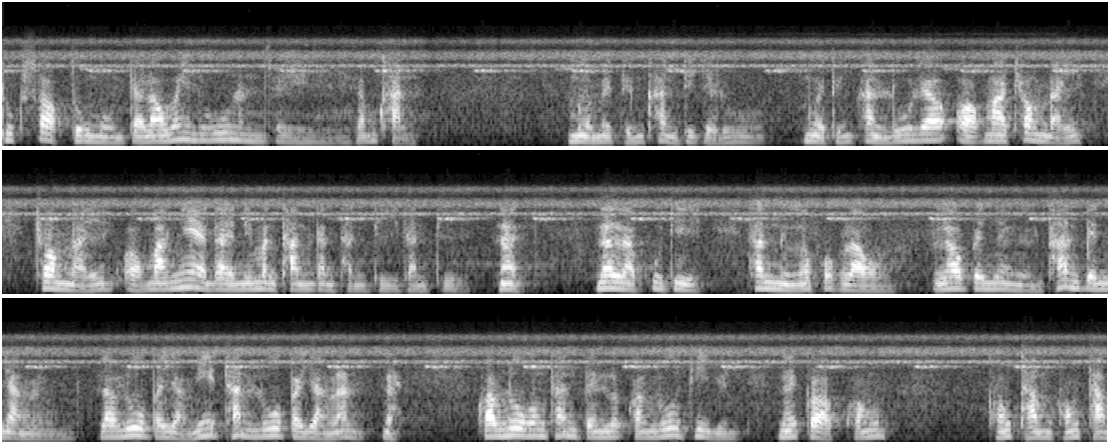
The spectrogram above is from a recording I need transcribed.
ทุกซอกทุกมุม แต่เราไม่รู้นั่นสิสำคัญ เมื่อไม่ถึงขั้นที่จะรู้ เมื่อถึงขั้นรู้แล้วออกมาช่องไหน ช่องไหนออกมาแง่ใดนี้มันทันกันทันทีทันที นั่น นั่นแหละผู้ที่ท่านเหนือพวกเรา เราเป็นอย่างหนึ่ง ท่านเป็นอย่างหนึ่ง เรารู้ไปอย่างนี้ท่านรู้ไปอย่างนั้นนะความรู้ของท่านเป็นความรู้ที่อยู่ในกรอบของของธรรมของธรรม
